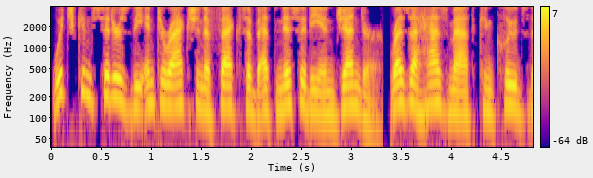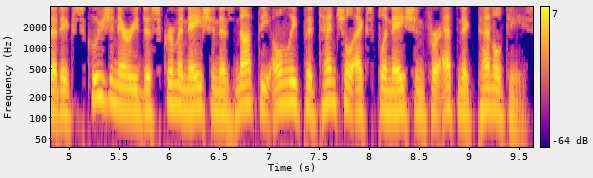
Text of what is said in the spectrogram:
which considers the interaction effects of ethnicity and gender. Reza Hasmath concludes that exclusionary discrimination is not the only potential explanation for ethnic penalties.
